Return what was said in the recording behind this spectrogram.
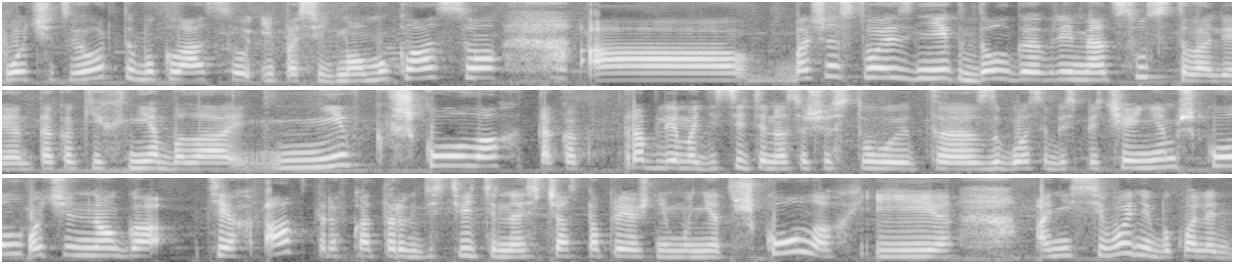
по четвертому классу и по седьмому классу. А, большинство из них долгое время отсутствовали, так как их не было ни в школах, так как проблема действительно существует э, с гособеспечением школ. Очень много тех авторов, которых действительно сейчас по-прежнему нет в школах, и они сегодня буквально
